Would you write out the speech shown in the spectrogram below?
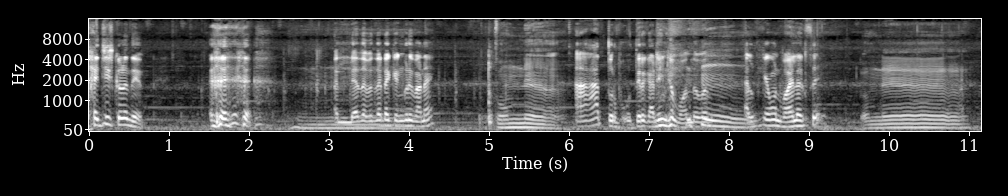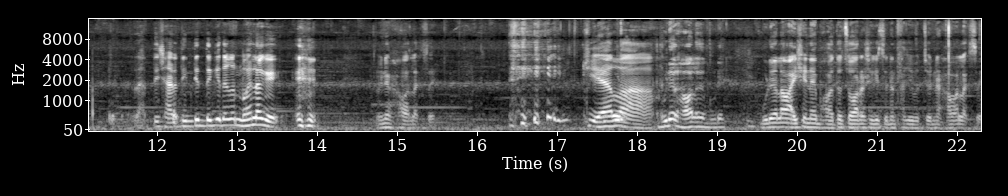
খাইছিস করে দেন আর লেদা বেদাটা কেন করে বানায়? তোমনে আর তোর ভূতের কাঠিনটা বন্ধ কর। কালকে কেমন ভয় লাগছে? তোমনে রাত্রি সাড়ে তিনটের দিকে তখন ভয় লাগে। হাওয়া লাগছে। খেলা বুড়ে হাওয়া লাগে বুড়ে। বুড়ে এলাও আইসে নাই ভয় তো জ্বর এসে গেছে না থাকি পাচ্ছে না হাওয়া লাগছে।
